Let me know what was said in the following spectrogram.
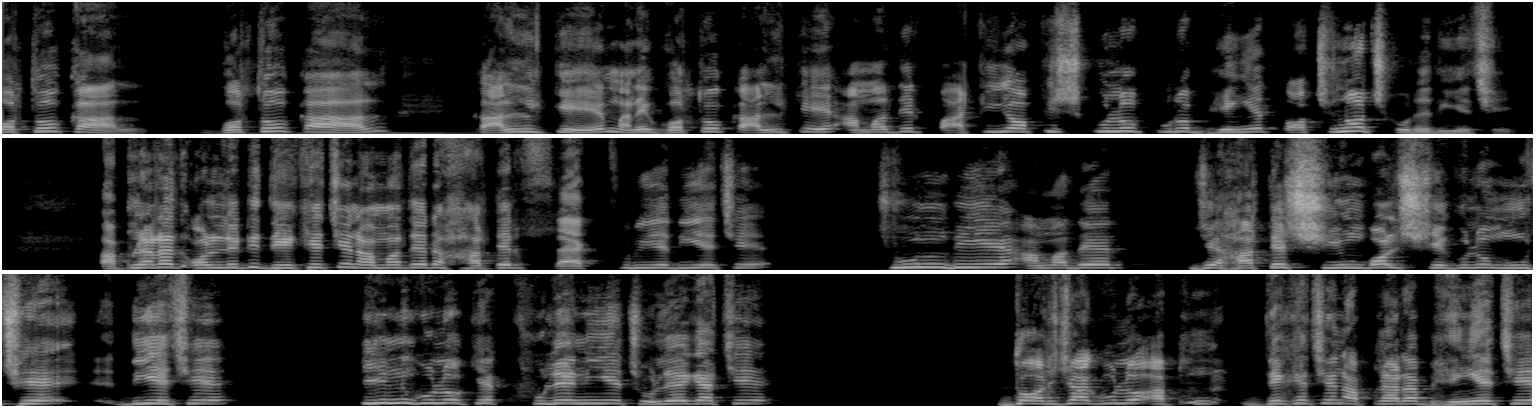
গতকাল গতকাল কালকে মানে গতকালকে আমাদের পার্টি অফিসগুলো পুরো ভেঙে তছনছ করে দিয়েছে। আপনারা অলরেডি দেখেছেন আমাদের হাতের ফ্ল্যাগ পুড়িয়ে দিয়েছে। চুন দিয়ে আমাদের যে হাতের সিম্বল সেগুলো মুছে দিয়েছে। টিনগুলোকে খুলে নিয়ে চলে গেছে। দরজাগুলো দেখেছেন আপনারা ভেঙেছে।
